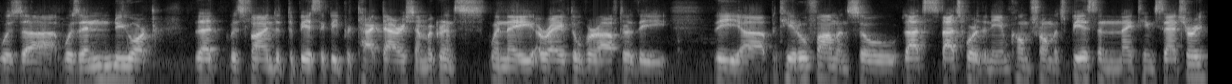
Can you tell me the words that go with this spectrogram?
was uh, was in New York that was founded to basically protect Irish immigrants when they arrived over after the the uh, potato famine. So that's that's where the name comes from. It's based in the 19th century,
